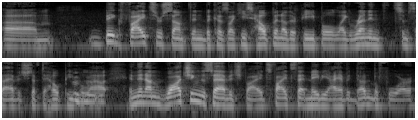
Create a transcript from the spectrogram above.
um, big fights or something because like he's helping other people, like running some savage stuff to help people mm-hmm. out. And then I'm watching the savage fights, fights that maybe I haven't done before.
